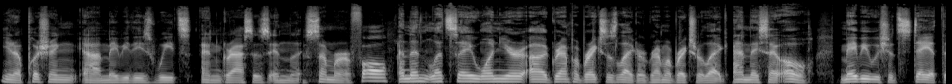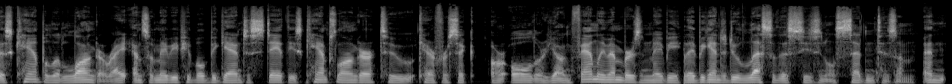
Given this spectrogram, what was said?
you know, pushing uh, maybe these wheats and grasses in the summer or fall. And then let's say one year uh, grandpa breaks his leg or grandma breaks her leg, and they say, oh, maybe we should stay at this camp a little longer, right? And so maybe people began to stay at these camps longer to care for sick or old or young family members, and maybe they began to do less of this seasonal sedentism. And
